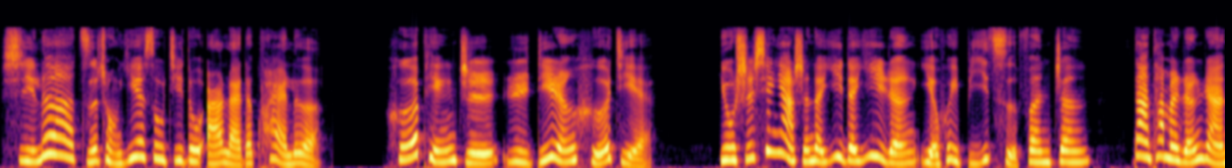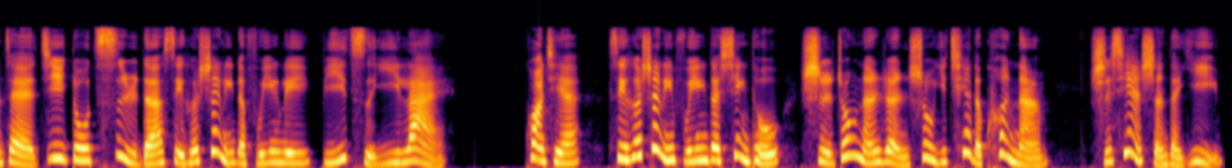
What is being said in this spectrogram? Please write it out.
喜乐指从耶稣基督而来的快乐，和平指与敌人和解。有时信仰神的义的义人也会彼此纷争，但他们仍然在基督赐予的水和圣灵的福音里彼此依赖。况且，水和圣灵福音的信徒始终能忍受一切的困难，实现神的义。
